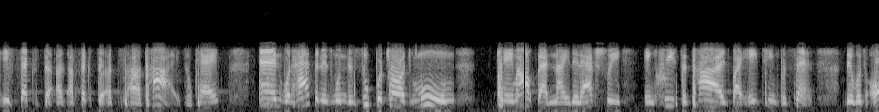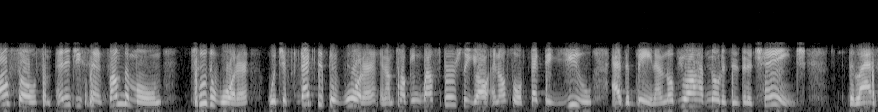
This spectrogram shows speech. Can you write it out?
affects the, uh, affects the uh, uh, tides, okay? And what happened is when the supercharged moon came out that night, it actually increased the tides by 18%. There was also some energy sent from the moon to the water, which affected the water, and I'm talking about spiritually, y'all, and also affected you as a being. I don't know if you all have noticed there's been a change the last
